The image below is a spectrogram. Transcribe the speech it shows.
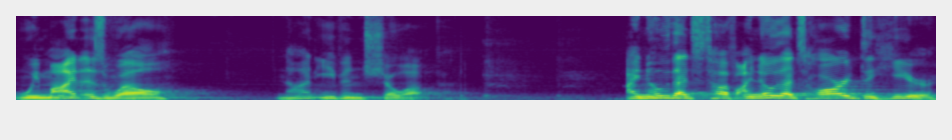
we might as well not even show up. I know that's tough. I know that's hard to hear.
